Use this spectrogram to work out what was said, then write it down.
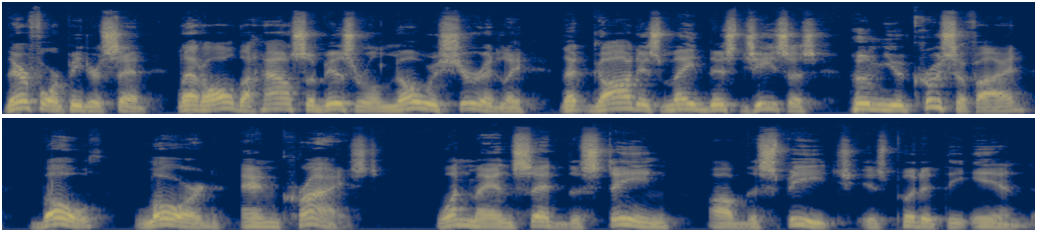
Therefore, Peter said, Let all the house of Israel know assuredly that God has made this Jesus, whom you crucified, both Lord and Christ. One man said, The sting of the speech is put at the end.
